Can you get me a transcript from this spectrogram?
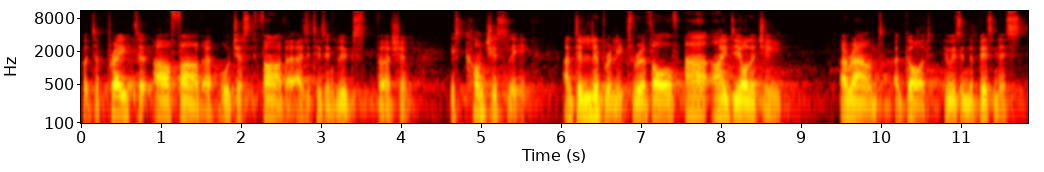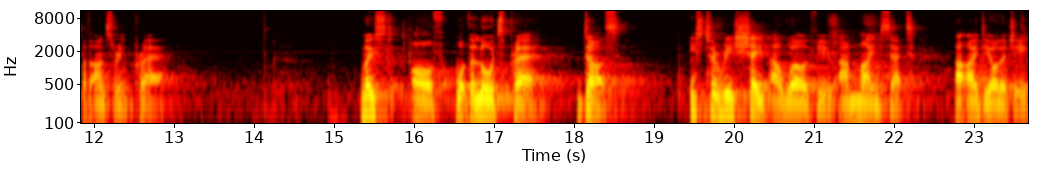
But to pray to our Father, or just Father as it is in Luke's version, is consciously and deliberately to revolve our ideology around a God who is in the business of answering prayer. Most of what the Lord's Prayer does is to reshape our worldview, our mindset, our ideology.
